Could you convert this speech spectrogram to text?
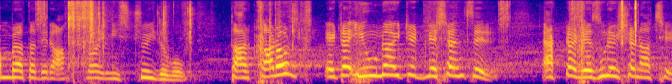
আমরা তাদের আশ্রয় নিশ্চয়ই দেব। তার কারণ, এটা ইউনাইটেড নেশনসের একটা রেজুলেশন আছে।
